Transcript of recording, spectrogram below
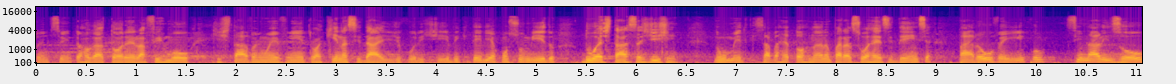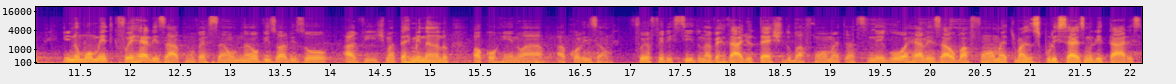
Durante seu interrogatório, ela afirmou que estava em um evento aqui na cidade de Curitiba e que teria consumido duas taças de gin. No momento que estava retornando para sua residência, parou o veículo, sinalizou e no momento que foi realizar a conversão, não visualizou a vítima, terminando ocorrendo a, a colisão. Foi oferecido, na verdade, o teste do bafômetro, ela se negou a realizar o bafômetro, mas os policiais militares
